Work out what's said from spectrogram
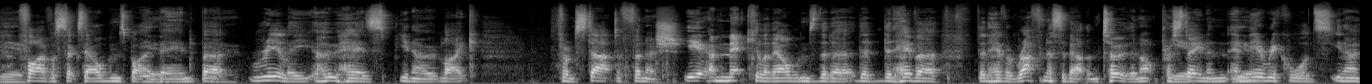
Yeah. five or six albums by a band, but yeah. really, who has you know like from start to finish Yeah. immaculate albums that are that, that have a that have a roughness about them too they're not pristine Yeah, and, and yeah. their records you know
